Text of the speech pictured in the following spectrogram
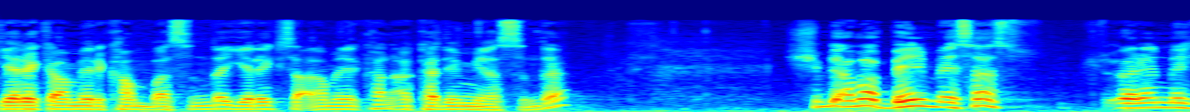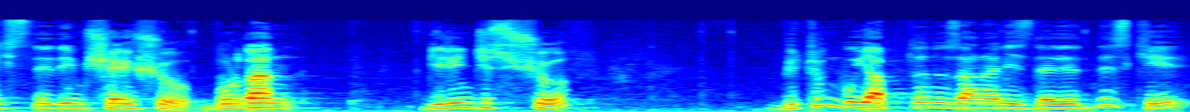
gerek Amerikan basında gerekse Amerikan akademiyasında. Şimdi ama benim esas öğrenmek istediğim şey şu. Buradan birincisi şu. Bütün bu yaptığınız analizde dediniz ki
